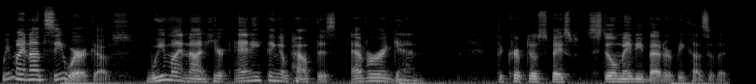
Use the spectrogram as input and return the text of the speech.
we might not see where it goes. We might not hear anything about this ever again the crypto space still may be better because of it.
